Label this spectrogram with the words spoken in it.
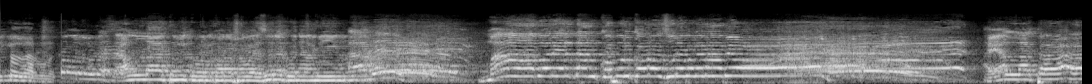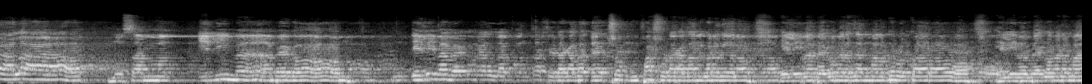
কিলো আল্লাহ তুমি কবুল করো সবাই জোরে কোন আমি মা বোনের দান কবুল করো জুড়ে বলেন আমি আয় আল্লাহ তাআলা মুসাম্মদ এলিমা বেগম এলিমা বেগম, আল্লাহ 50 টাকা দান 100 500 টাকা দান করে দিল। এলিমা মা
